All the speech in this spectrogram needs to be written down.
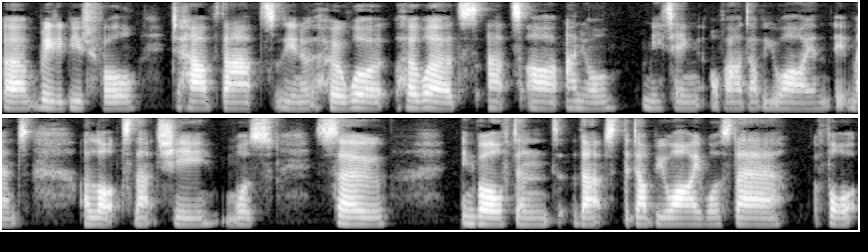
uh, really beautiful to have that, you know, her word, her words at our annual meeting of our WI, and it meant a lot that she was so involved and that the WI was there for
